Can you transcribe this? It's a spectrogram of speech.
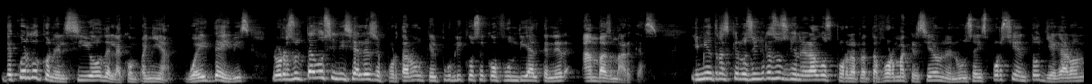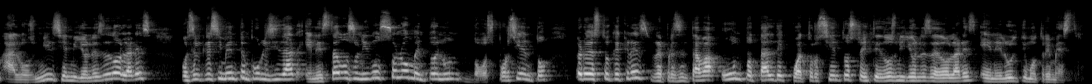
De acuerdo con el CEO de la compañía, Wade Davis, los resultados iniciales reportaron que el público se confundía al tener ambas marcas. Y mientras que los ingresos generados por la plataforma crecieron en un 6%, llegaron a los 1.100 millones de dólares, pues el crecimiento en publicidad en Estados Unidos solo aumentó en un 2%, pero esto que crees representaba un total de 432 millones de dólares en el último trimestre.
